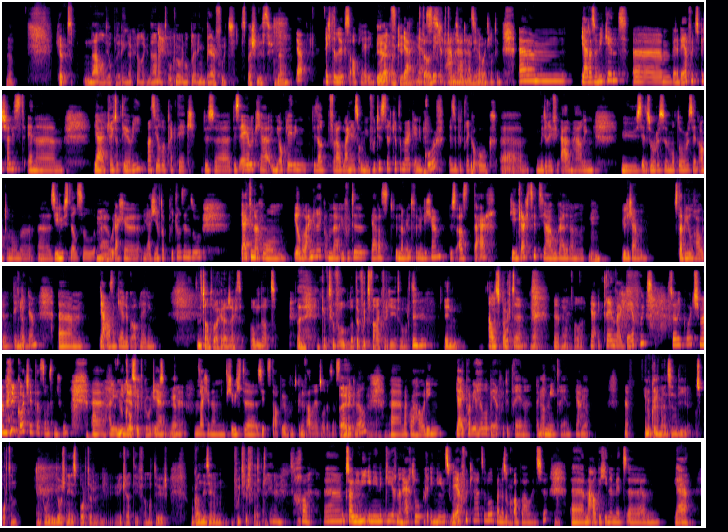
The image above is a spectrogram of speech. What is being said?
Je hebt na al die opleiding dat je al gedaan hebt, ook nog een opleiding Barefoot Specialist gedaan. Ja, echt de leukste opleiding Ja, ooit. oké. Ja, Vertel ja, zeker eens aanraden als je dat ooit wilt doen. Ehm, ja, dat is een weekend ehm, bij de Barefoot specialist. En ehm, ja, je krijgt ook theorie, maar het is heel veel praktijk. Dus uh, het is eigenlijk, ja, in die opleiding, het is eigenlijk vooral belangrijk om je voeten sterker te maken en je koor. En ze betrekken ook uh, je middenrif, je ademhaling, je sensorische, motorische en autonome uh, zenuwstelsel, mm. hoe dat je reageert op prikkels en zo. Ja, ik vind dat gewoon heel belangrijk, omdat je voeten, ja, dat is het fundament van je lichaam. Dus als daar geen kracht zit, ja, hoe ga je dan Mhm. je lichaam stabiel houden, denk Ja. ik dan. Ehm ja, dat was een kei leuke opleiding. Interessant wat je daar zegt, omdat eh, ik heb het gevoel dat de voet vaak vergeten wordt Mhm. in Alle sporten. Ja, Ja. ja. voilà. Ja, ik train vaak barefoot. Sorry, coach, maar mijn coach vindt dat soms niet goed. Eh, alleen Uw niet leuk. crossfit coach Ja, omdat je dan met gewichten zit dat op je voet kunnen vallen en zo. Dus dat snap Ah, ik wel. Eh, maar qua houding... Ja, ik probeer heel veel barefoot te trainen. Dat ik die meetrain. Ja. Ja. En hoe kunnen mensen die sporten, en gewoon een doorsnee sporter, recreatief amateur, hoe kan die zijn voet Te versterken? Goh, eh, ik zou nu niet in één keer een hardloper ineens Ja. barefoot laten lopen, want dat is ook opbouwend. Hè. Eh, maar al beginnen met ehm, ja,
